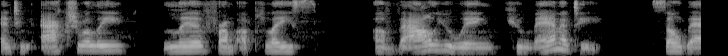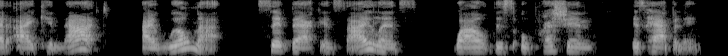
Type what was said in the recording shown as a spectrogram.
and to actually live from a place of valuing humanity so that I cannot, I will not sit back in silence while this oppression is happening,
